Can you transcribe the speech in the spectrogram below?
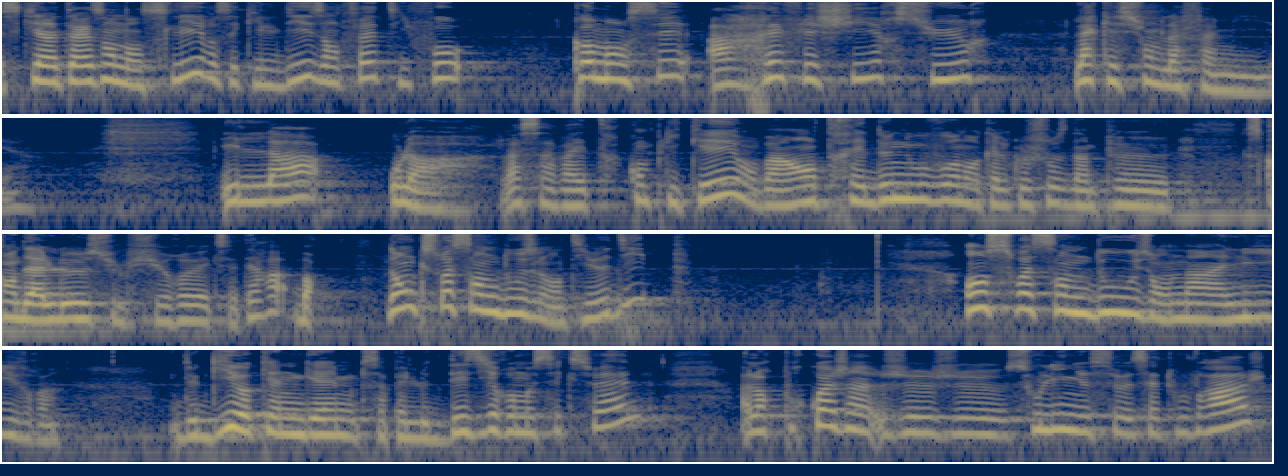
ce qui est intéressant dans ce livre, c'est qu'ils disent, en fait, il faut commencer à réfléchir sur la question de la famille. Et là, oula, là, ça va être compliqué, on va entrer de nouveau dans quelque chose d'un peu scandaleux, sulfureux, etc. Bon, donc 72, l'anti-Oedipe. En 72, on a un livre de Guy Hockengame qui s'appelle Le désir homosexuel. Alors pourquoi je, souligne cet ouvrage?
